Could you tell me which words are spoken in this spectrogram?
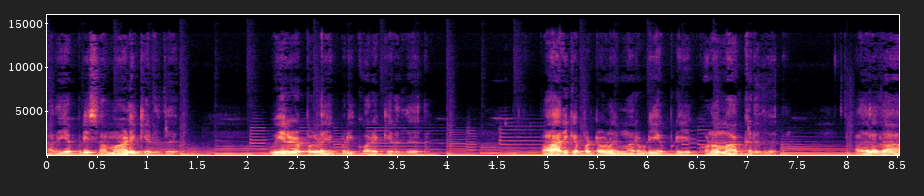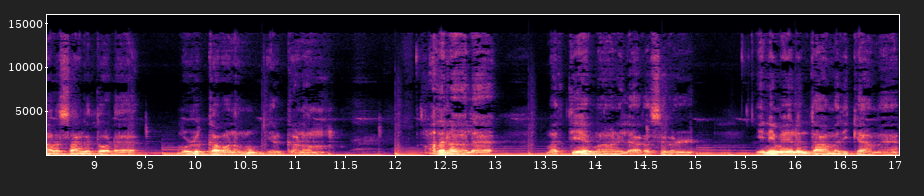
அதை எப்படி சமாளிக்கிறது? உயிரிழப்புகளை எப்படி குறைக்கிறது? பாதிக்கப்பட்டவங்களை மறுபடியும் எப்படி குணமாக்குறது? அதில் தான் அரசாங்கத்தோட முழு கவனமும் இருக்கணும். அதனால் மத்திய மாநில அரசுகள் இனிமேலும் தாமதிக்காமல்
